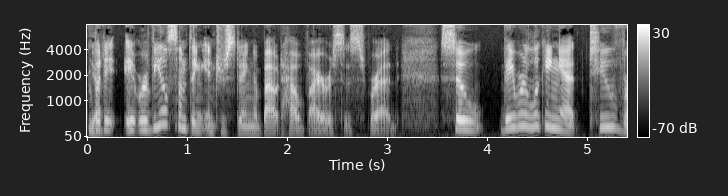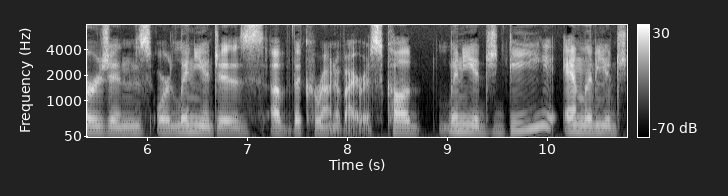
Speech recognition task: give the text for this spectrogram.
But it, it reveals something interesting about how viruses spread. So they were looking at two versions or lineages of the coronavirus called lineage D and lineage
